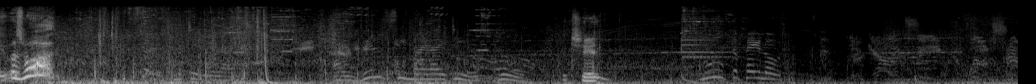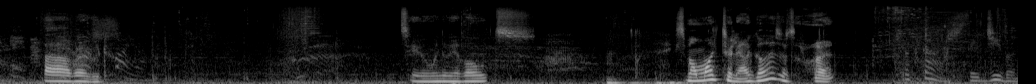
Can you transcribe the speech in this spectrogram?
It was what? Materialized. I will see my ideals through. Good shit. Move the payload. Ah, very good. Let's see, when do we have ults? Is my mic too loud, guys? Or is it alright? Prakash se Jivan.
